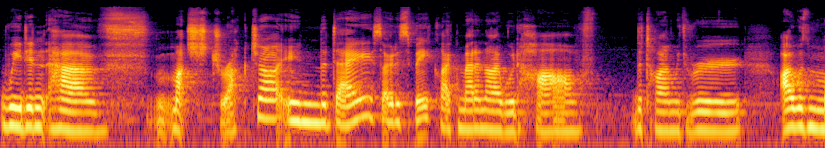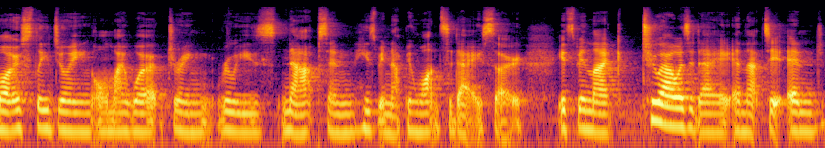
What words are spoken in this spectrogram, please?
we didn't have much structure in the day so to speak. Like Matt and I would halve the time with Rue I was mostly doing all my work during Rui's naps, and he's been napping once a day. So it's been like two hours a day, and that's it. And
